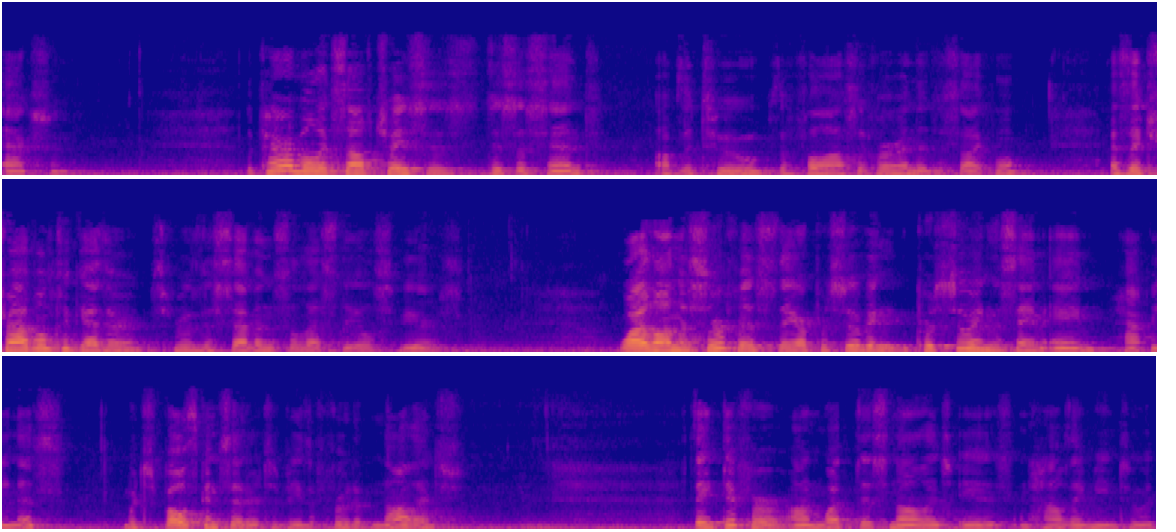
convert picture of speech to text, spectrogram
action. The parable itself traces this ascent of the two, the philosopher and the disciple, as they travel together through the seven celestial spheres. While on the surface they are pursuing, pursuing the same aim, happiness, which both consider to be the fruit of knowledge, they differ on what this knowledge is and how they mean to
